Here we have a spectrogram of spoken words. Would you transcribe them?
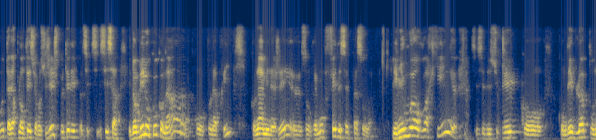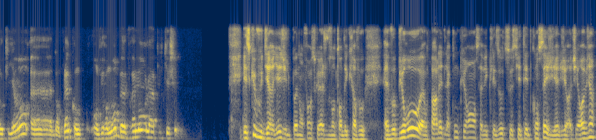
Oh, tu as l'air planté sur un sujet, je peux t'aider. C'est ça. Et donc, les locaux qu'on a, a pris, qu'on a aménagés, euh, sont vraiment faits de cette façon-là. Les New World Working, c'est des sujets qu'on développe pour nos clients euh, dans plein d'environnements, ben, vraiment on l'a appliqué chez nous. Est-ce que vous diriez, Gilles Enfant, parce que là je vous entends décrire vos, euh, vos bureaux, on parlait de la concurrence avec les autres sociétés de conseil, j'y reviens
